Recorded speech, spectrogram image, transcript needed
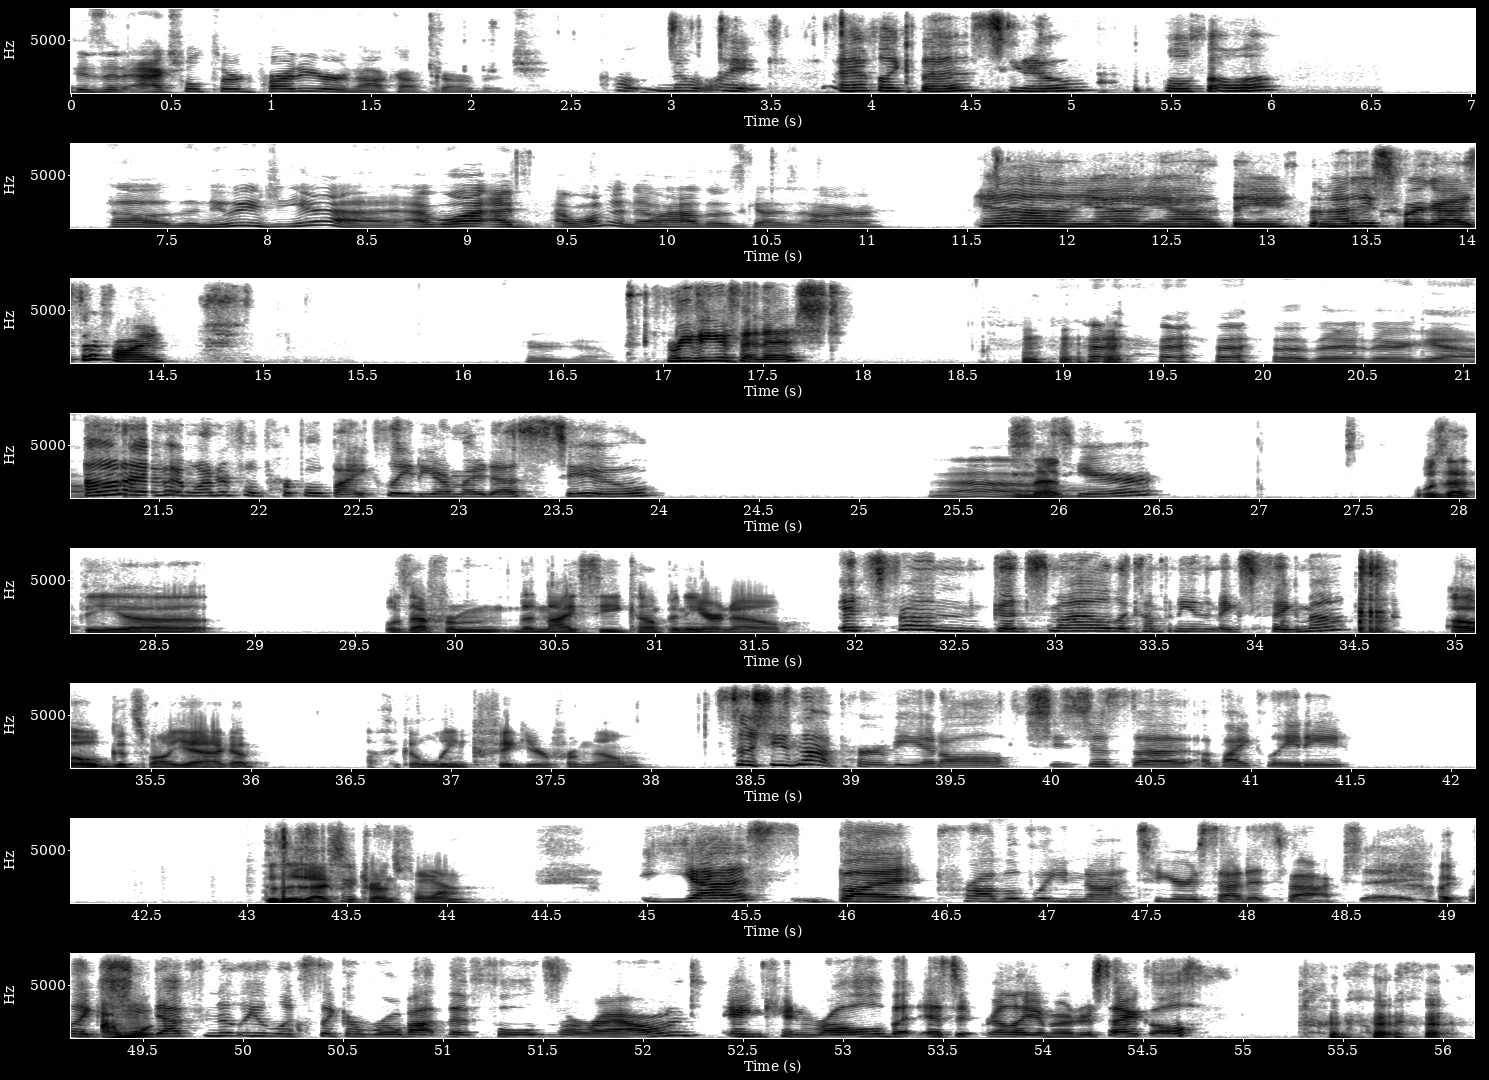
is it actual third party or knockoff garbage? Oh no, I I have like this, you know, little fella. Oh, the new age. Yeah, I well, I I want to know how those guys are. Yeah, yeah, yeah. They the Magic Square guys, they're fine. Here we go. Review finished. there, there you go. Oh, and I have a wonderful purple bike lady on my desk too. Oh. And that- She's here. Was that the uh was that from the Nice company or no? It's from Good Smile, the company that makes Figma. Oh, good smile. Yeah, I got I think a link figure from them. So she's not pervy at all. She's just a, a bike lady. Does it actually transform? Yes, but probably not to your satisfaction. I- like I she want- definitely looks like a robot that folds around and can roll, but is it really a motorcycle?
